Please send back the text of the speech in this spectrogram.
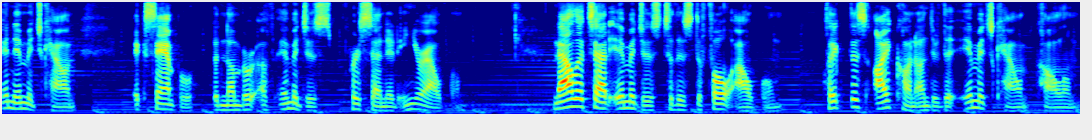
and image count. Example, the number of images presented in your album. Now let's add images to this default album. Click this icon under the image count column,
